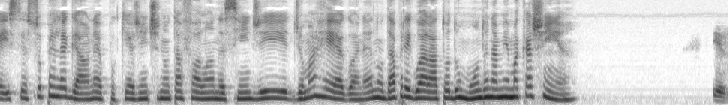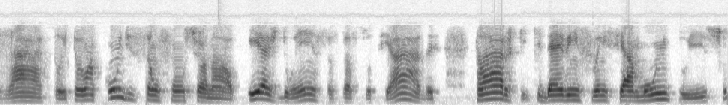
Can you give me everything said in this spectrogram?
isso é super legal, né? Porque a gente não está falando assim de, de uma régua, né? Não dá para igualar todo mundo na mesma caixinha. Exato. Então, a condição funcional e as doenças associadas, claro que, que devem influenciar muito isso.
